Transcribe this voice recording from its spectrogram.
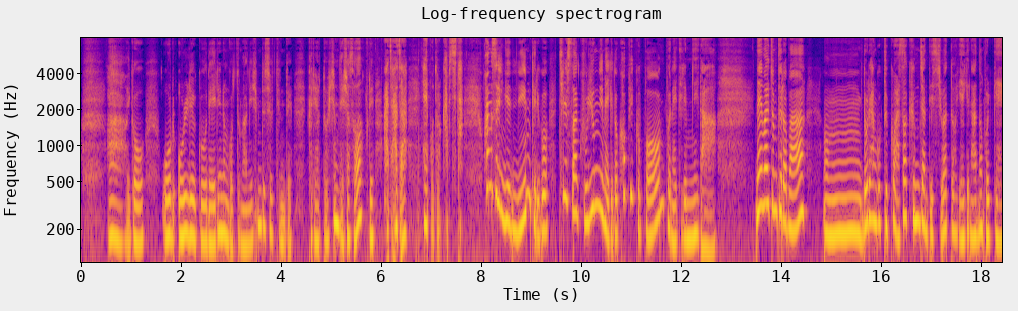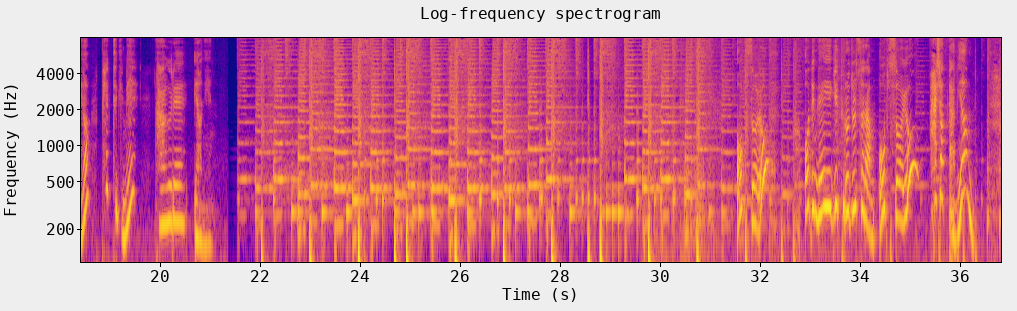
아, 이거 올리고 내리는 것도 많이 힘드실 텐데. 그래요. 또 힘내셔서 우리 아자아자 해보도록 합시다. 황슬기님, 그리고 7496님에게도 커피 쿠폰 보내드립니다. 내 말 좀 들어봐. 음, 노래 한 곡 듣고 와서 금잔디 씨와 또 얘기 나눠볼게요. 패트김의 가을의 연인. 없어요? 어디 내 얘기 들어줄 사람 없어요? 하셨다면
